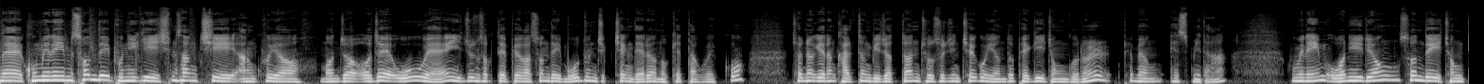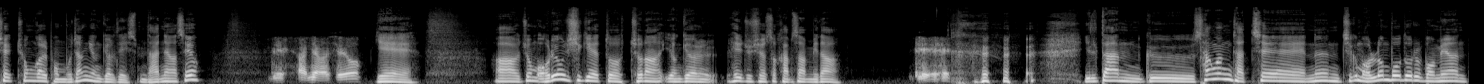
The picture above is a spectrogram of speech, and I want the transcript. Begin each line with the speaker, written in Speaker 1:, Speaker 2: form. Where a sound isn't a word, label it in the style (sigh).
Speaker 1: 네, 국민의힘 선대위 분위기 심상치 않고요. 먼저 어제 오후에 이준석 대표가 선대위 모든 직책 내려놓겠다고 했고 저녁에는 갈등 빚었던 조수진 최고위원도 백의 종군을 표명했습니다. 국민의힘 원희룡 선대위 정책총괄본부장 연결돼 있습니다. 안녕하세요.
Speaker 2: 네, 안녕하세요.
Speaker 1: 예. 아, 좀 어려운 시기에 또 전화 연결해 주셔서 감사합니다.
Speaker 2: 네. (laughs)
Speaker 1: 일단 그 상황 자체는 지금 언론 보도를 보면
